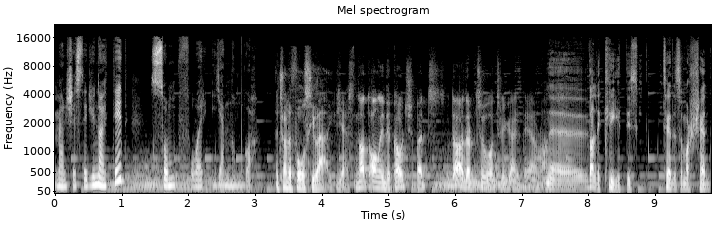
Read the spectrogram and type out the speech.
Manchester United, som får gjennomgå. They're trying to force you out. Yes, not only the coach, but the other two or three guys there around. Er veldig kritisk til det som har skjedd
